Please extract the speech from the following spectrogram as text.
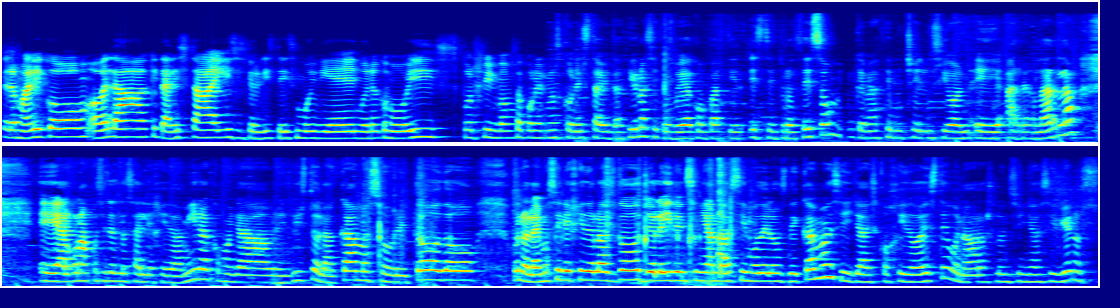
Salam alaikum, hola, ¿qué tal estáis? Espero que estéis muy bien. Bueno, como veis, por fin vamos a ponernos con esta habitación, así que os voy a compartir este proceso, que me hace mucha ilusión eh, arreglarla. Eh, algunas cositas las ha elegido Amira, como ya habréis visto, la cama sobre todo. Bueno, la hemos elegido las dos, yo le he ido enseñando así modelos de camas y ya he escogido este. Bueno, ahora os lo enseño así bien, os,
